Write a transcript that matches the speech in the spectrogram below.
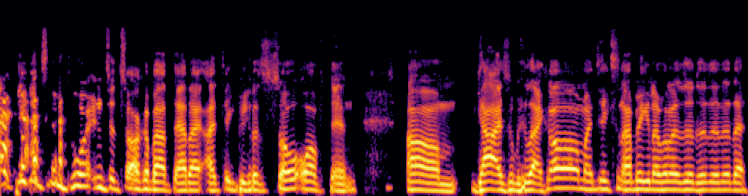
I think it's important to talk about that. I, I think because so often, um, guys will be like, "Oh, my dick's not big enough,"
